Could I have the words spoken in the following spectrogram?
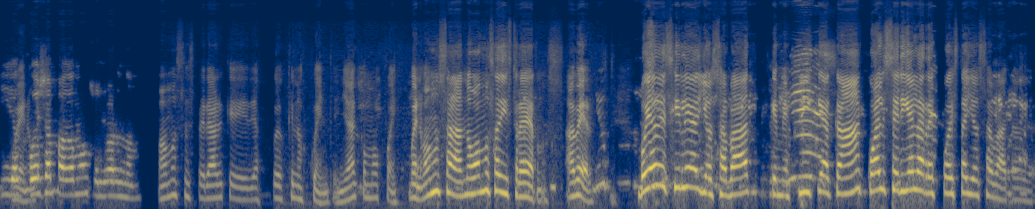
y Bueno. después apagamos el horno. vamos a esperar que después que nos cuenten, ¿ya? ¿Cómo fue? Bueno, vamos a, no vamos a distraernos. A ver, voy a decirle a Yosabat que me explique acá cuál sería la respuesta a Yosabat. A ver,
